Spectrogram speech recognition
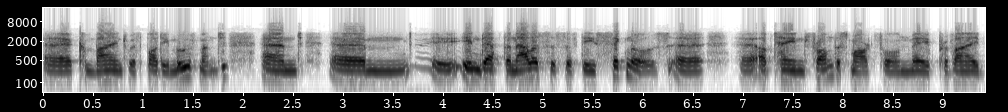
uh, combined with body movement and um, in-depth analysis of these signals uh, obtained from the smartphone may provide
